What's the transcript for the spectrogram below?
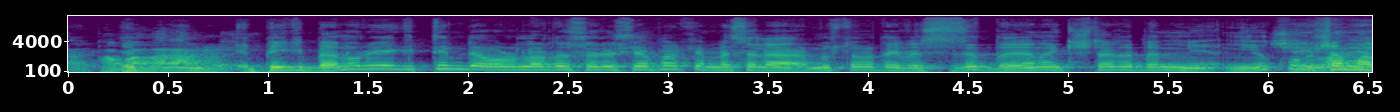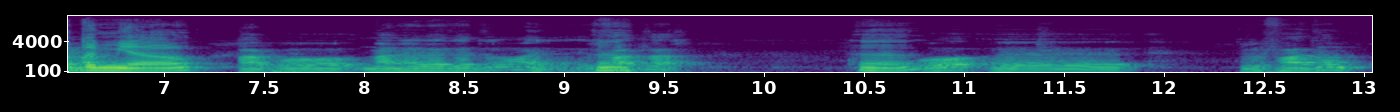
Yani amca E çocuklar. peki ben oraya gittiğimde oralarda söyleşi yaparken mesela Mustafa Bey ve size dayanan kişilerde ben niye, niye Şey var ya konuşamadım ya? Bak o naneler dediğim var ya. Rıfatlar. He. O e, Rıfat'ın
